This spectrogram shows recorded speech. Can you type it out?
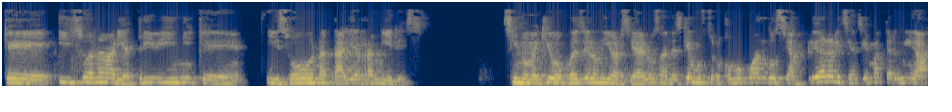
que hizo Ana María Trivini, que hizo Natalia Ramírez, si no me equivoco, es de la Universidad de los Andes, que mostró cómo cuando se amplía la licencia de maternidad,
